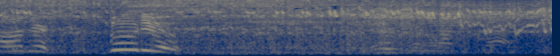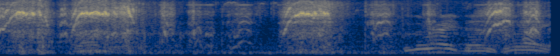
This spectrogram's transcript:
Other voodoo. To the right, Ben. To the right.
